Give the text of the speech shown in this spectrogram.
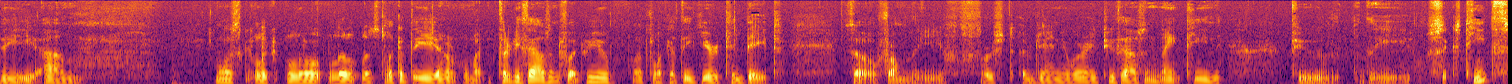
The um, Let's look a little, little, Let's look at the uh, what, 30,000 foot view. Let's look at the year to date. So from the 1st of January 2019 to the 16th,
